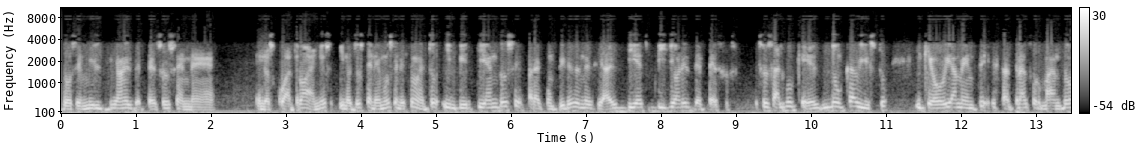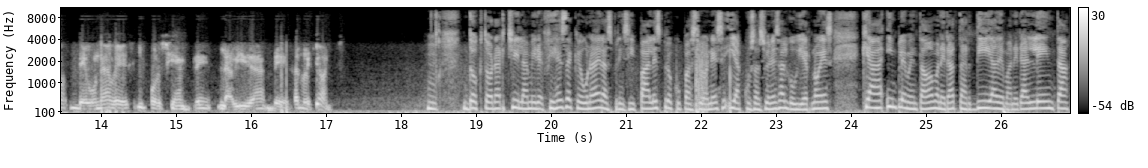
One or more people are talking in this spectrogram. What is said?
12 mil millones de pesos en, eh, en los cuatro años, y nosotros tenemos en este momento invirtiéndose para cumplir esas necesidades 10 billones de pesos. Eso es algo que es nunca visto y que obviamente está transformando de una vez y por siempre la vida de esas regiones. Mm. Doctor Archila, mire, fíjese que una de las principales preocupaciones y acusaciones al gobierno es que ha implementado de manera tardía, de manera lenta.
